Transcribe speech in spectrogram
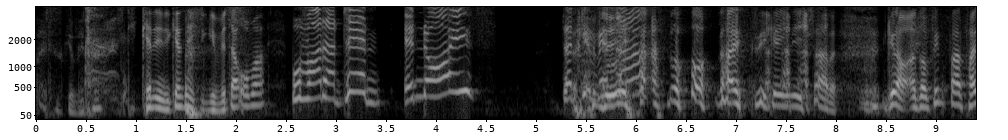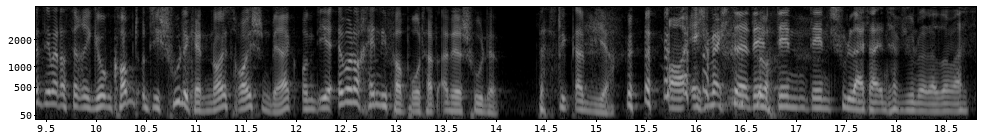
Welches Gewitter? Die, kennt ihr, die kennst du nicht, die Gewitteroma? Wo war das denn? In Neuss? Das Gewitter? Ach so, nein, die kenne ich nicht, schade. Genau, also auf jeden Fall, falls jemand aus der Region kommt und die Schule kennt, Neuss-Reuschenberg, und ihr immer noch Handyverbot habt an der Schule, das liegt an mir. Oh, ich möchte den, den, den Schulleiter interviewen oder sowas.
